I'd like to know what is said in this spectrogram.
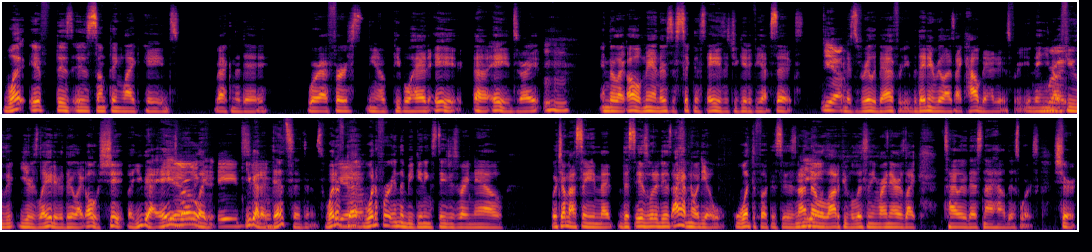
What if this is something like AIDS back in the day, where at first, you know, people had A- uh, AIDS, right? Mm-hmm. And they're like, oh man, there's a sickness AIDS that you get if you have sex. Yeah, And it's really bad for you, but they didn't realize like how bad it is for you. And then, you know, a few li- years later, they're like, oh shit, like you got AIDS, Yeah, bro? like, Like AIDS, you got yeah. a death sentence. What if Yeah. that, what if we're in the beginning stages right now? Which I'm not saying that this is what it is. I have no idea what the fuck this is. And I know a lot of people listening right now is like, Tyler, that's not how this works. Sure.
